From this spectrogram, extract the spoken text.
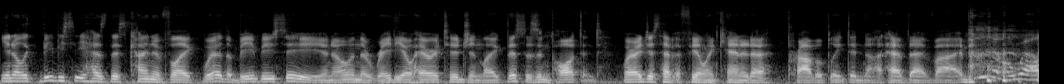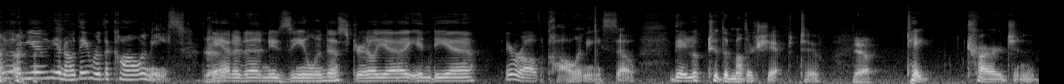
you know, like BBC has this kind of like we're the BBC, you know, and the radio heritage, and like this is important. Where I just have a feeling Canada probably did not have that vibe. Oh, well, you, you know, they were the colonies Yeah. Canada, New Zealand, Australia, India. They were all the colonies. So they looked to the mothership to yeah. take charge and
